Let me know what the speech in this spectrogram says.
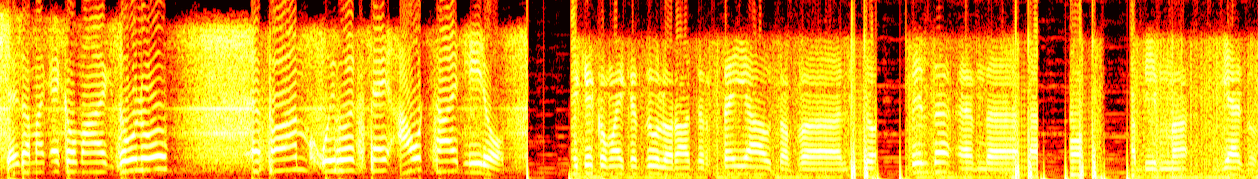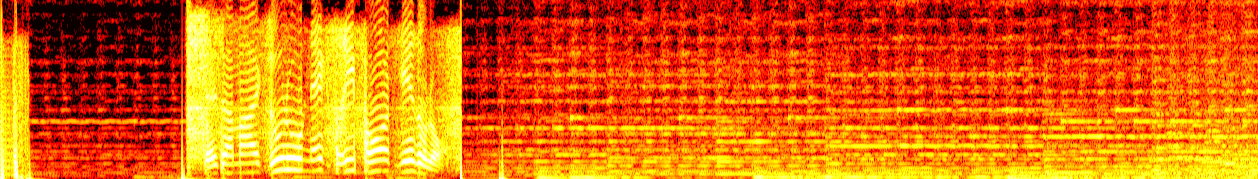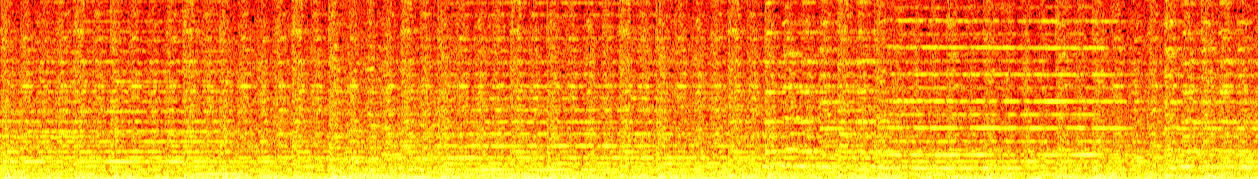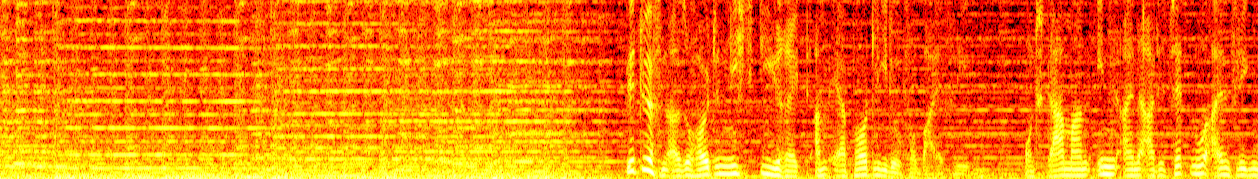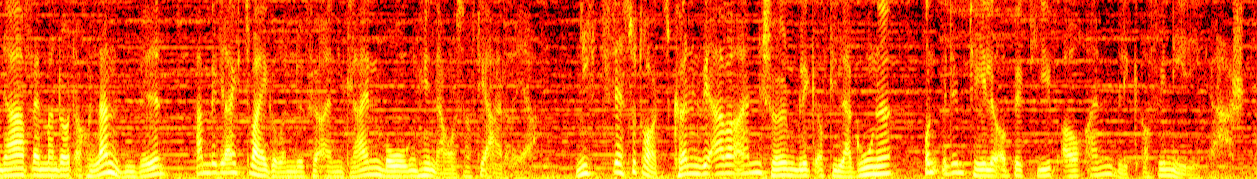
Delta Mike Echo Mike Zulu. Affirm, we will stay outside Lido. Echo, Mike Zulu, Roger. Stay out of uh, Lido airfield and uh, Abim Jesus. Delta Mike Zulu, next report Jesolo. Wir dürfen also heute nicht direkt am Airport Lido vorbeifliegen. Und da man in eine ATZ nur einfliegen darf, wenn man dort auch landen will, haben wir gleich zwei Gründe für einen kleinen Bogen hinaus auf die Adria. Nichtsdestotrotz können wir aber einen schönen Blick auf die Lagune und mit dem Teleobjektiv auch einen Blick auf Venedig erhaschen.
